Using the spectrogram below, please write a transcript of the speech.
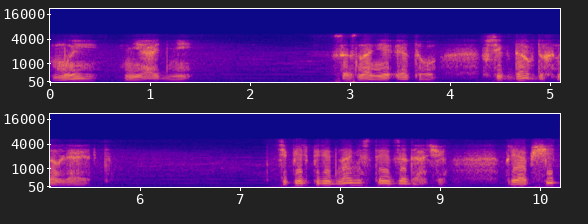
Мы не одни. Сознание этого всегда вдохновляет. Теперь перед нами стоит задача приобщить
